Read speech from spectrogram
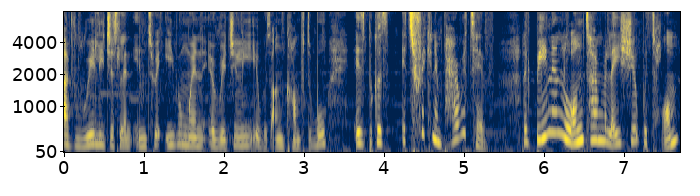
I've really just lent into it, even when originally it was uncomfortable, is because it's freaking imperative. Like being in a long term relationship with Tom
